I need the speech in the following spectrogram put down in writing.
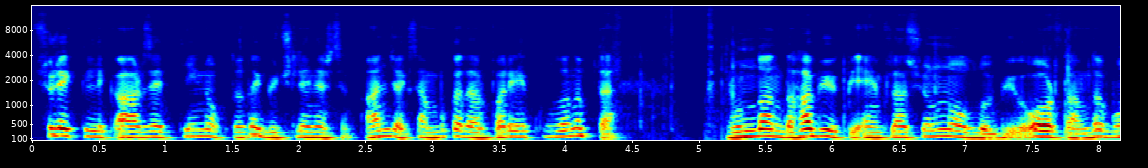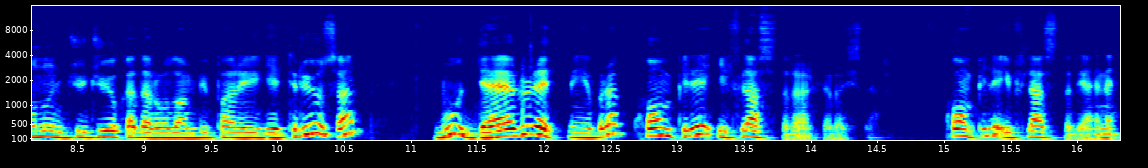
süreklilik arz ettiği noktada güçlenirsin. Ancak sen bu kadar parayı kullanıp da bundan daha büyük bir enflasyonun olduğu bir ortamda bunun cücüğü kadar olan bir parayı getiriyorsan bu değer üretmeyi bırak komple iflastır arkadaşlar. Komple iflastır yani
